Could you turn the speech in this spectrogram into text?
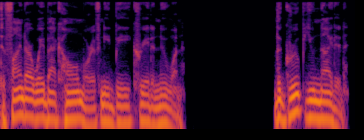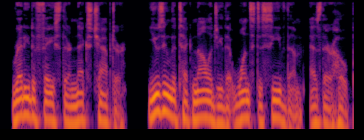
to find our way back home or, if need be, create a new one. The group united, ready to face their next chapter, using the technology that once deceived them as their hope.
